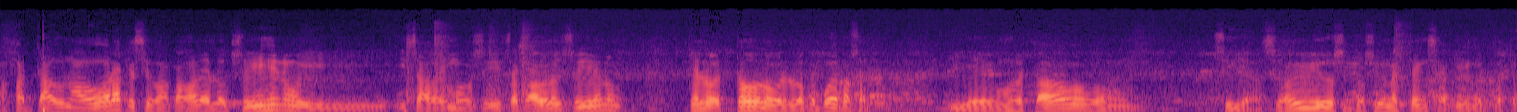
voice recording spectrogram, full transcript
ha faltado una hora que se va a acabar el oxígeno y, sabemos si se acaba el oxígeno, que es todo lo que puede pasar y hemos estado, sí, se ha vivido situaciones tensas aquí en el puesto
